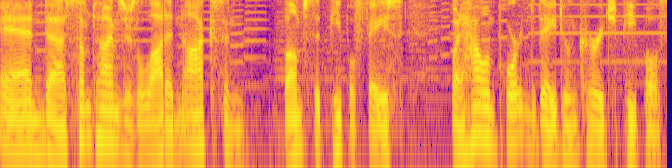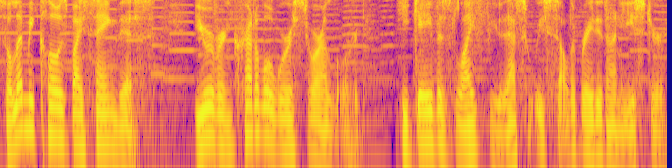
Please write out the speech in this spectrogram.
And uh, sometimes there's a lot of knocks and bumps that people face, but how important today to encourage people. So let me close by saying this You are of incredible worth to our Lord. He gave his life for you. That's what we celebrated on Easter.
